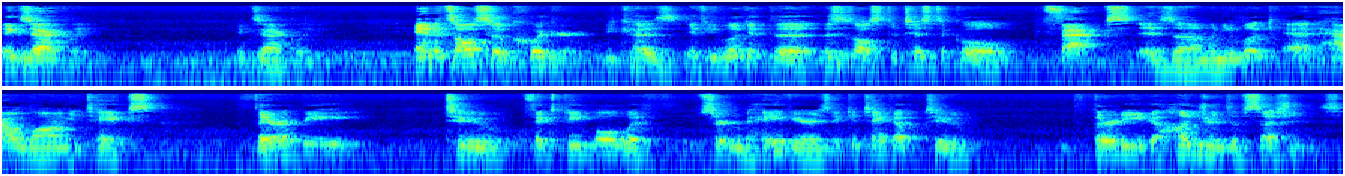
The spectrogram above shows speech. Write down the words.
Exactly. Exactly. And it's also quicker because if you look at the this is all statistical facts is um, when you look at how long it takes therapy to fix people with certain behaviors, it could take up to 30 to hundreds of sessions.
